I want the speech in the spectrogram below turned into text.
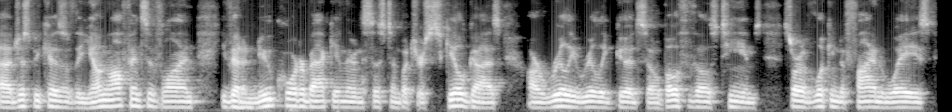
Uh, just because of the young offensive line, you've got a new quarterback in there in the system, but your skill guys are really, really good. So both of those teams sort of looking to find ways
